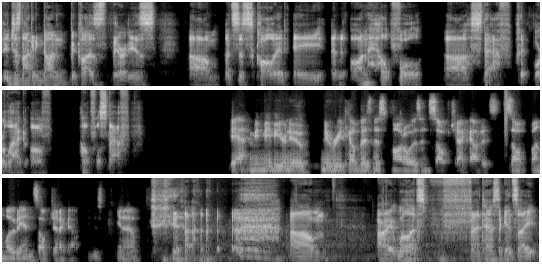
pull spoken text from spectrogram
It's just not getting done because there is um, let's just call it a an unhelpful uh, staff or lack of helpful staff. Yeah, I mean, maybe your new new retail business model isn't self checkout; it's self unload and self checkout. You just, you know, yeah. um, all right. Well, that's fantastic insight.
